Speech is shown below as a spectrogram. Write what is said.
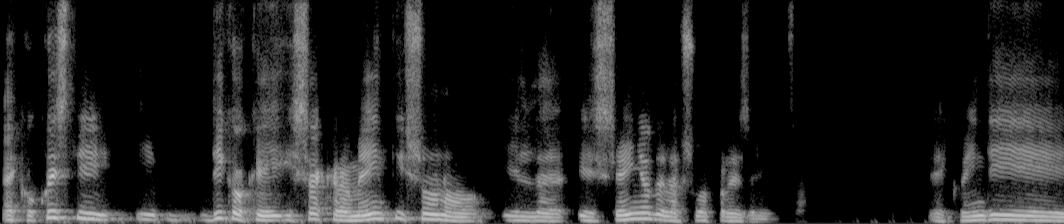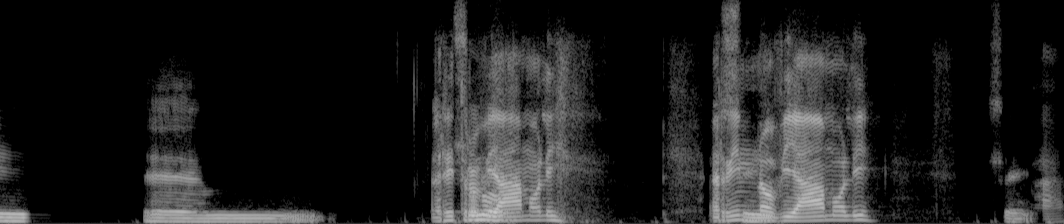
Ecco, questi, dico che i sacramenti sono il, il segno della sua presenza e quindi ehm, ritroviamoli, sono, rinnoviamoli. Sì, sì. Ah.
